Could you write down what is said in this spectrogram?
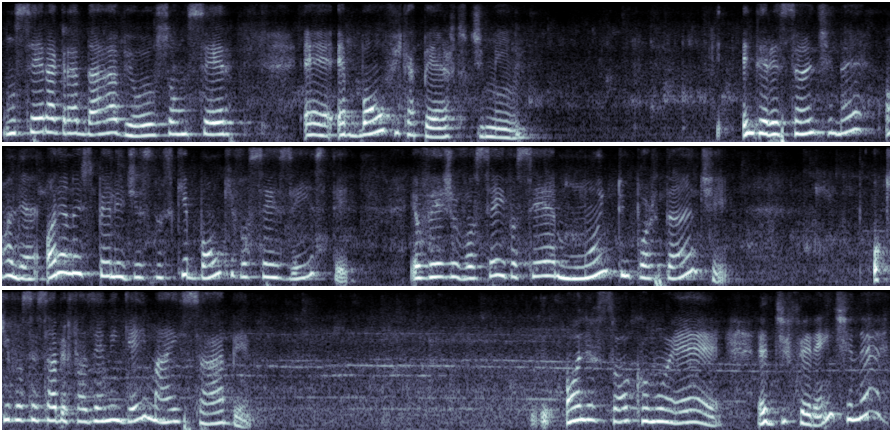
um ser agradável, eu sou um ser. É, é bom ficar perto de mim. Interessante, né? Olha, olha no espelho e diz: Mas que bom que você existe. Eu vejo você e você é muito importante. O que você sabe fazer, ninguém mais sabe. Olha só como é, é diferente, né?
